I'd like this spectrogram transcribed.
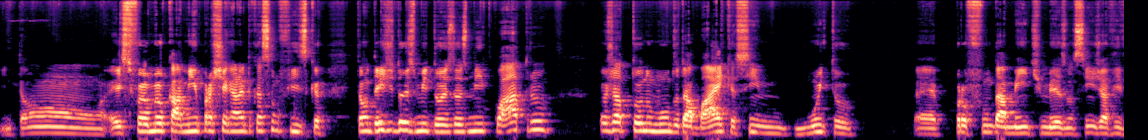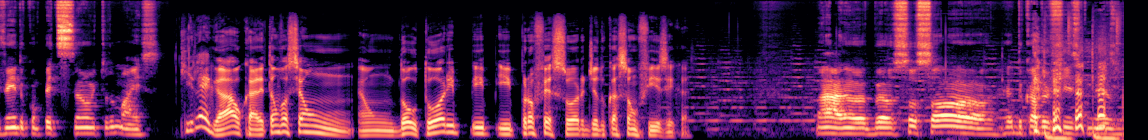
Então, esse foi o meu caminho para chegar na educação física. Então, desde 2002, 2004, eu já estou no mundo da bike, assim, muito é, profundamente mesmo, assim, já vivendo competição e tudo mais. Que legal, cara. Então você é um, é um doutor e, e, e professor de educação física. Ah, eu sou só educador físico mesmo.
